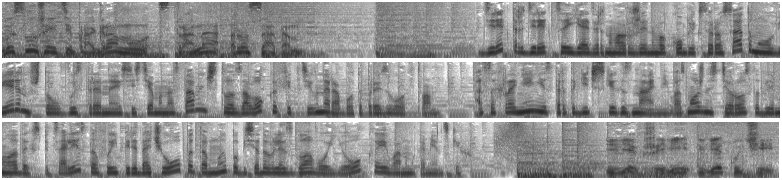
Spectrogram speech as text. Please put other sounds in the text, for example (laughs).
Вы слушаете программу «Страна Росатом». Директор дирекции ядерного оружейного комплекса Росатома уверен, что выстроенная система наставничества – залог эффективной работы производства. О сохранении стратегических знаний, возможности роста для молодых специалистов и передачи опыта мы побеседовали с главой ЙОКа Иваном Каменских. «Век живи, век учи»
